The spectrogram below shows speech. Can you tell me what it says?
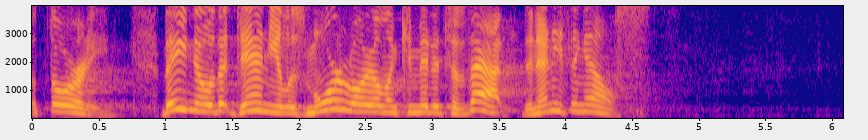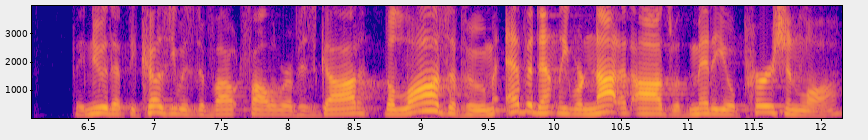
authority. They know that Daniel is more loyal and committed to that than anything else. They knew that because he was a devout follower of his God, the laws of whom evidently were not at odds with Medo Persian law,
